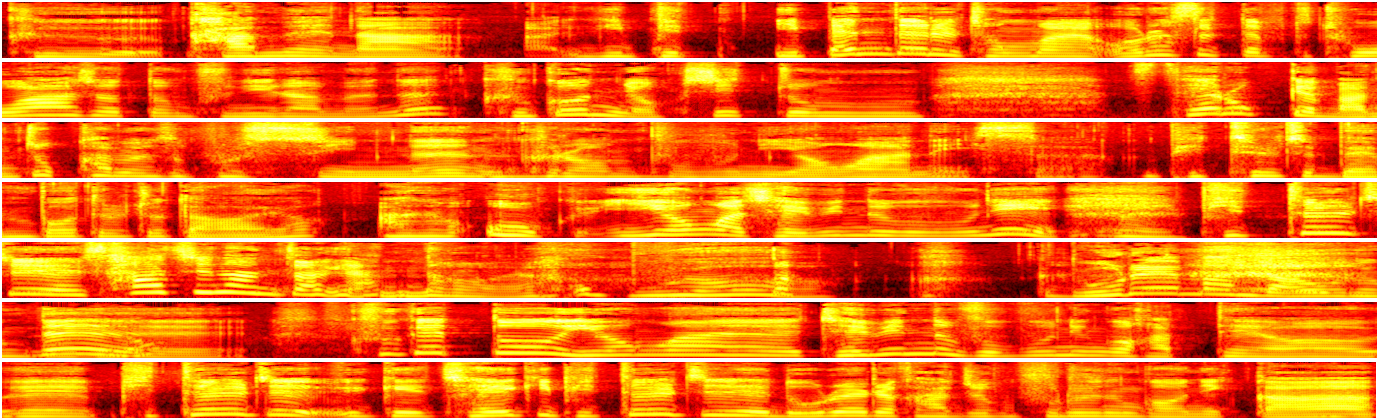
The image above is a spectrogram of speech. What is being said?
그 감회나 이, 비- 이 밴드를 정말 어렸을 때부터 좋아하셨던 분이라면은 그건 역시 좀 새롭게 만족하면서 볼 수 있는 그런 부분이 영화 안에 있어요. 그 비틀즈 멤버들도 나와요? 아니면 오, 그이 영화 재밌는 부분이 네. 비틀즈의 사진 한 장이 안 나와요. 어, 뭐야. 노래만 나오는 거예요? 네. 그게 또 이 영화의 재밌는 부분인 것 같아요. 왜 비틀즈, 이게 제기 비틀즈의 노래를 가지고 부르는 거니까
